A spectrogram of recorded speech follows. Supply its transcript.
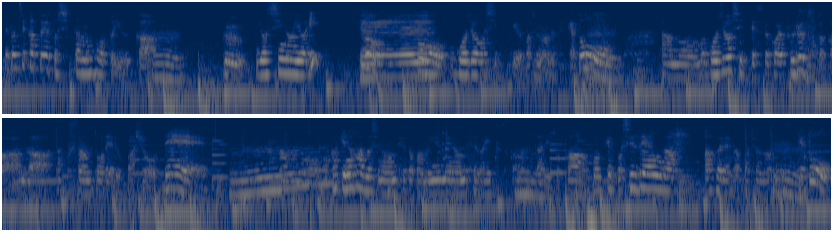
でどっちかというと下の方というか、うん。吉野寄りのそう五条市っていう場所なんですけど。あの、まあ、五条市ってすごいフルーツとかがたくさん取れる場所であの柿の葉寿司のお店とかも有名なお店がいくつかあったりとか、うん、結構自然が溢れた場所なんですけど、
